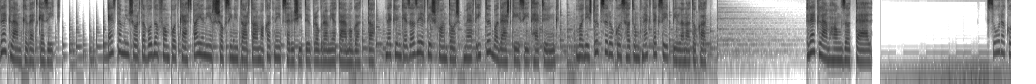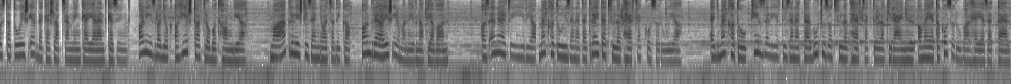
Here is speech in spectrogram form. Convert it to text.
Reklám következik. Ezt a műsort a Vodafone Podcast Pioneer sokszínű tartalmakat népszerűsítő programja támogatta. Nekünk ez azért is fontos, mert így több adást készíthetünk. Vagyis többször okozhatunk nektek szép pillanatokat. Reklám hangzott el. Szórakoztató és érdekes lapszemlénkkel jelentkezünk. Alíz vagyok, a hírstart robot hangja. Ma április 18-a, Andrea és Ilma névnapja van. Az NLC írja, megható üzenetet rejtett Fülöp herceg koszorúja. Egy megható, kézzel írt üzenettel búcsúzott Fülöp hercegtől a királynő, amelyet a koszorúban helyezett el.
